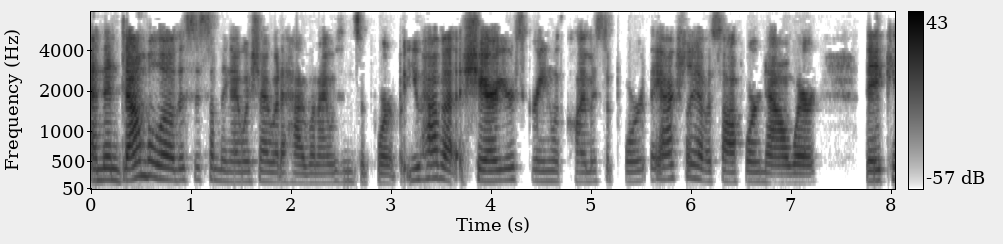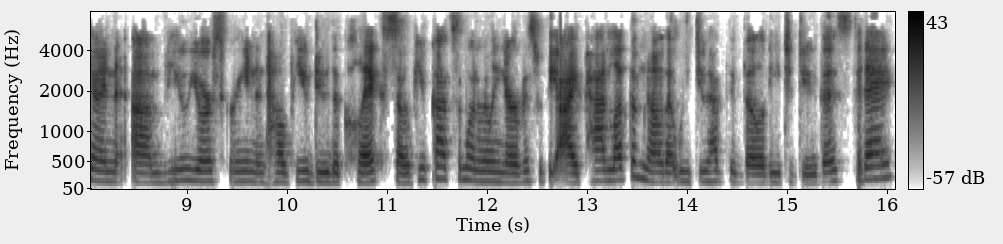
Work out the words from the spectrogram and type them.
And then down below, this is something I wish I would have had when I was in support, but you have a share your screen with climate support. They actually have a software now where they can um, view your screen and help you do the clicks. So if you've got someone really nervous with the iPad, let them know that we do have the ability to do this today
